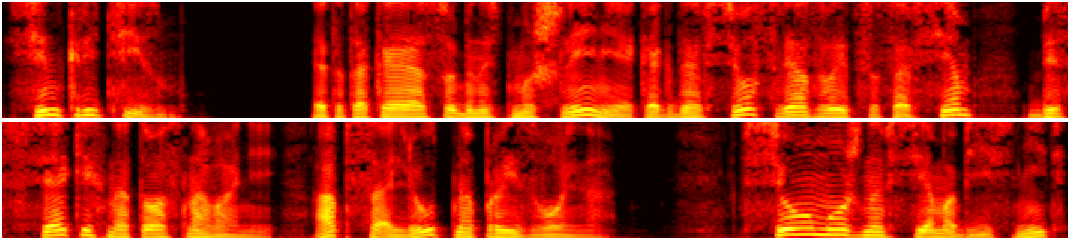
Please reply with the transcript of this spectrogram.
Синкретизм — это такая особенность мышления, когда все связывается со всем без всяких на то оснований, абсолютно произвольно. Все можно всем объяснить,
